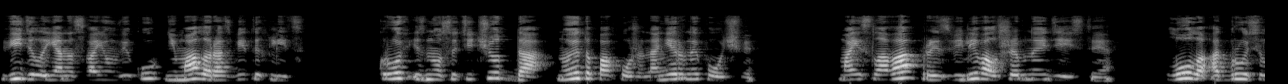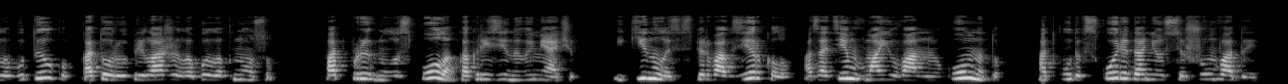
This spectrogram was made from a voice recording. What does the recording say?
Видела я на своем веку немало разбитых лиц. Кровь из носа течет, да, но это похоже на нервной почве. Мои слова произвели волшебное действие. Лола отбросила бутылку, которую приложила было к носу, подпрыгнула с пола, как резиновый мячик, и кинулась сперва к зеркалу, а затем в мою ванную комнату, откуда вскоре донесся шум воды.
